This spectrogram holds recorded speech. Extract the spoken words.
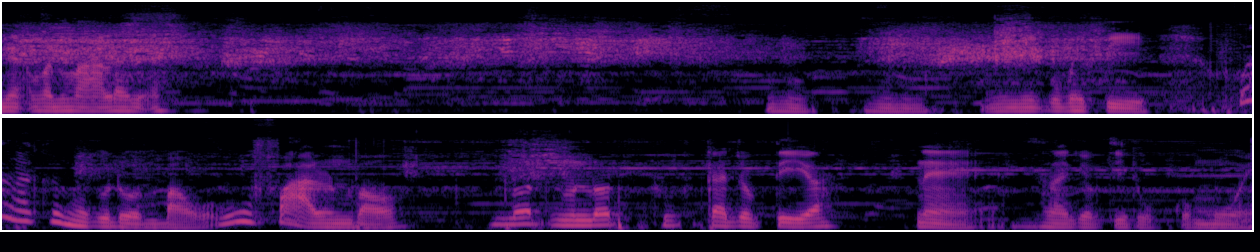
เนี่ยมันมาแล้วเนี่ยนี่นี่กูไม่ตีว่าแล้วคือไมกูโดนเบาอู้ฟาดมันเบาลดมันลดการโจมตีวะ แน่พลังโจมตีถูกกว่ามวย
